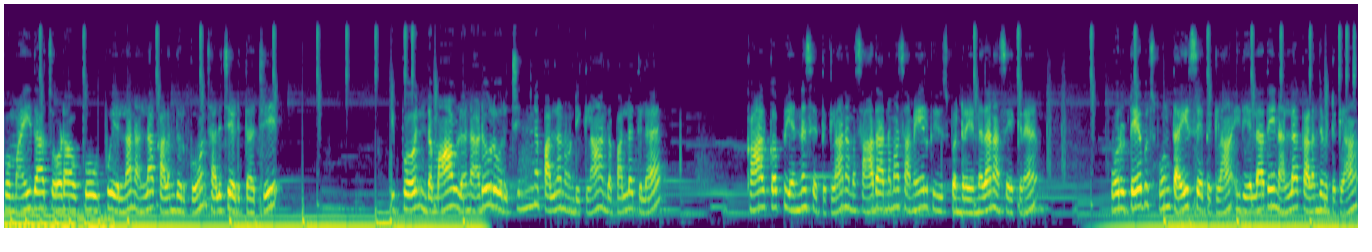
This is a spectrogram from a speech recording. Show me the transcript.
இப்போ மைதா சோடா உப்பு உப்பு எல்லாம் நல்லா கலந்துருக்கும். சளிச்சு எடுத்தாச்சு. இப்போ இந்த மாவில் நடுவில் ஒரு சின்ன பள்ளம் நோண்டிக்கலாம். அந்த பள்ளத்தில் கால் கப் எண்ணெய் சேர்த்துக்கலாம். நம்ம சாதாரணமாக சமையலுக்கு யூஸ் பண்ணுற எண்ணெய் தான் நான் சேர்க்குறேன். ஒரு டேபிள் ஸ்பூன் தயிர் சேர்த்துக்கலாம். இது எல்லாத்தையும் நல்லா கலந்து விட்டுக்கலாம்.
